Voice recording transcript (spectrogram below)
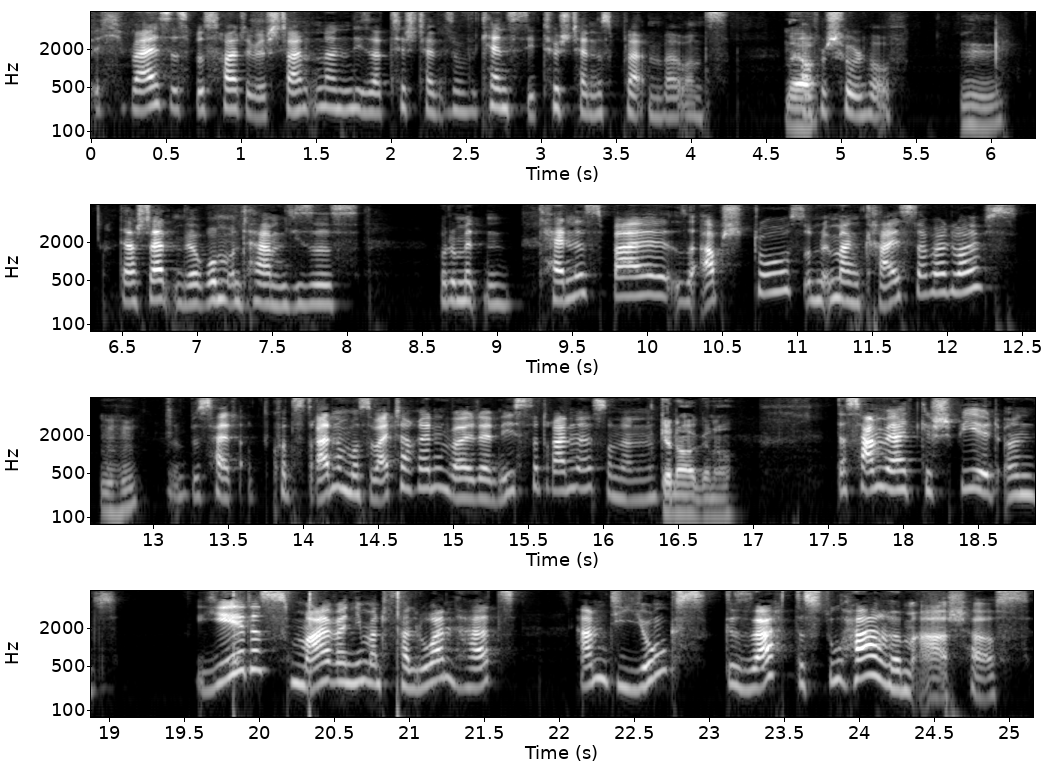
ich weiß es bis heute. Wir standen an dieser Tischtennis. Du kennst die Tischtennisplatten bei uns Ja. auf dem Schulhof. Mhm. Da standen wir rum und haben dieses, wo du mit einem Tennisball so abstoßt und immer einen Kreis dabei läufst. Mhm. Du bist halt kurz dran und musst weiterrennen, weil der nächste dran ist. Und dann Genau, genau. das haben wir halt gespielt und jedes Mal, wenn jemand verloren hat, haben die Jungs gesagt, dass du Haare im Arsch hast.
